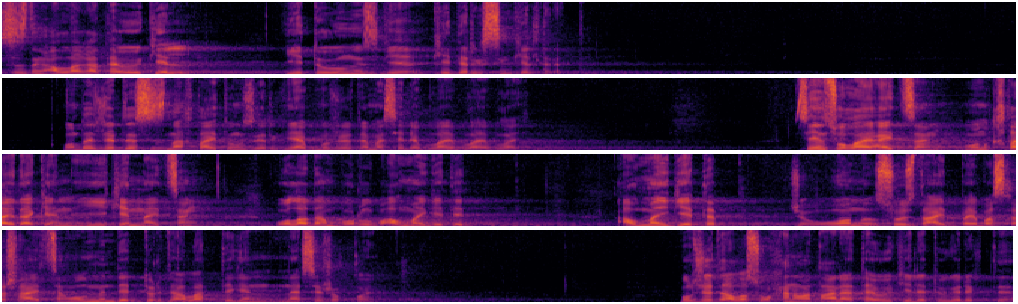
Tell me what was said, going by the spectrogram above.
сіздің аллаға тәуекел етуіңізге кедергісін келтіреді. Ондай жерде сіз нақты айтуыңыз керек. Иә бұл жерде мәселе былай былай былай. Сен солай айтсаң оны қытайда екенін айтсаң ол адам бұрылып алмай кетеді алмай кетіп оны сөзді айтпай басқаша айтсаң ол міндетті түрде алады деген нәрсе жоқ қой. Бұл жерде алла субханала тағала тәуекел ету керек те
